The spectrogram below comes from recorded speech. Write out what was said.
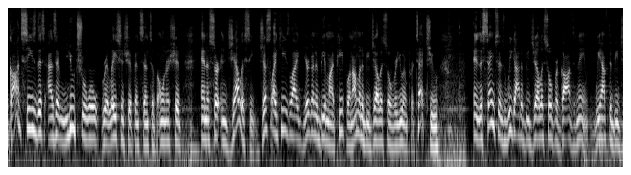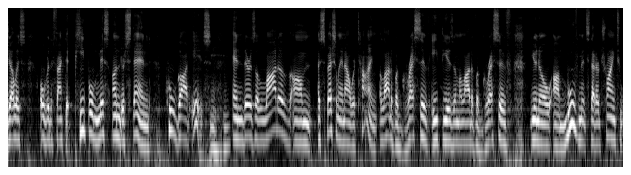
God sees this as a mutual relationship and sense of ownership and a certain jealousy. Just like he's like you're going to be my people and I'm going to be jealous over you and protect you in the same sense, we got to be jealous over God's name. We have to be jealous over the fact that people misunderstand who God is. Mm-hmm. And there's a lot of, um, especially in our time, a lot of aggressive atheism, a lot of aggressive, you know, um, movements that are trying to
